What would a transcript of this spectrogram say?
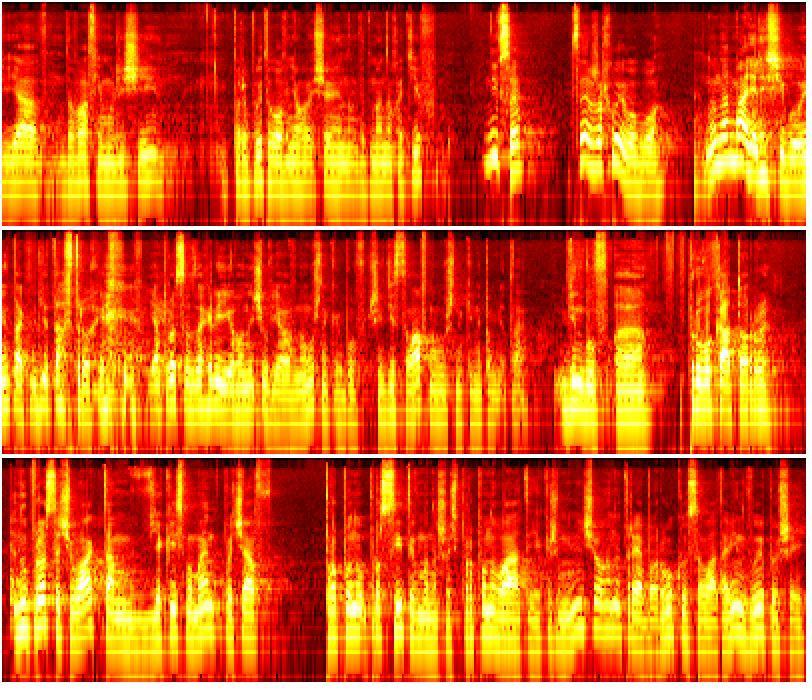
я давав йому ліші, перепитував в нього, що він від мене хотів. І все. Це жахливо було. Ну, нормальні ліші були, він так відлітав трохи. Я просто взагалі його не чув, я в наушниках був, чи діставав наушники, не пам'ятаю. Він був е, провокатор. Ну просто чувак там в якийсь момент почав пропону... просити в мене щось, пропонувати. Я кажу, мені нічого не треба, руку салат, а він випивший.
